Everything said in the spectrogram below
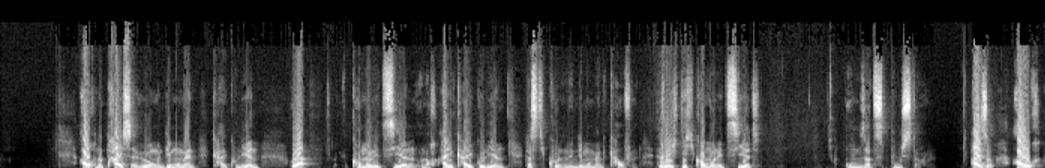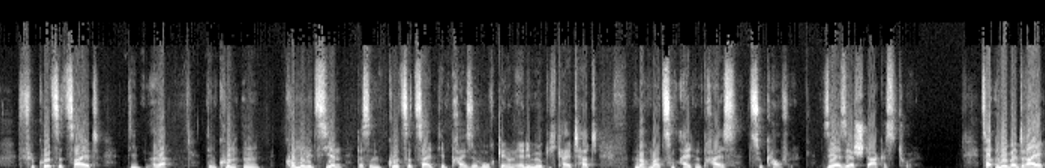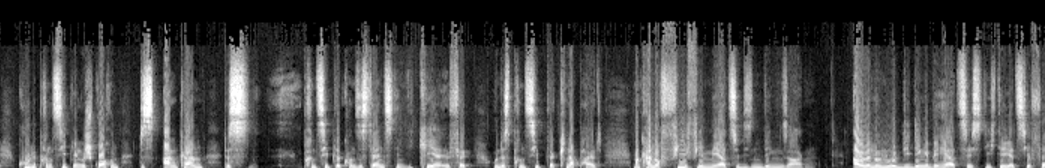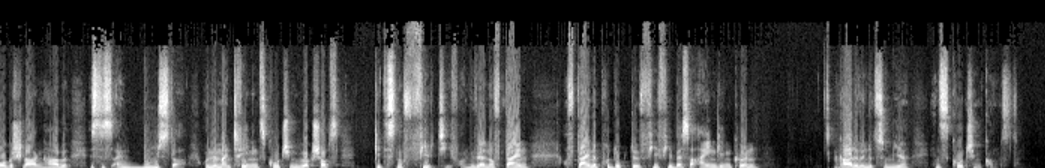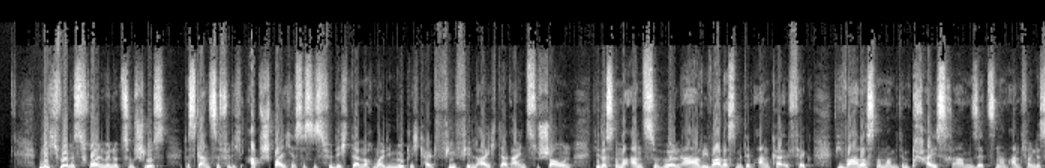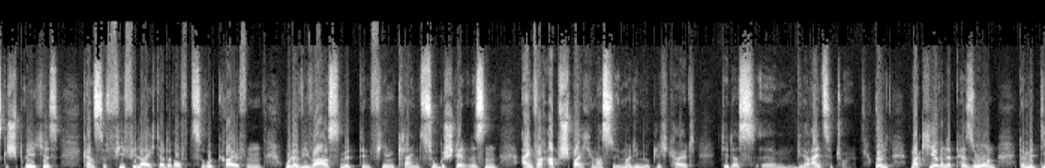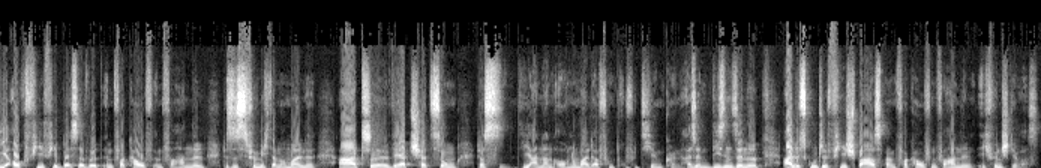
Auch eine Preiserhöhung in dem Moment kalkulieren oder kommunizieren und auch einkalkulieren, dass die Kunden in dem Moment kaufen. Richtig kommuniziert, Umsatzbooster. Also auch für kurze Zeit die, äh, den Kunden kommunizieren, dass in kurzer Zeit die Preise hochgehen und er die Möglichkeit hat, nochmal zum alten Preis zu kaufen. Sehr, sehr starkes Tool. Jetzt hatten wir über drei coole Prinzipien gesprochen. Das Ankern, das Prinzip der Konsistenz, den IKEA-Effekt und das Prinzip der Knappheit. Man kann noch viel, viel mehr zu diesen Dingen sagen. Aber wenn du nur die Dinge beherzigst, die ich dir jetzt hier vorgeschlagen habe, ist es ein Booster. Und in meinen Trainings, Coaching, Workshops geht es noch viel tiefer. Und wir werden auf, dein, auf deine Produkte viel, viel besser eingehen können, gerade wenn du zu mir ins Coaching kommst. Mich würde es freuen, wenn du zum Schluss das Ganze für dich abspeicherst. Das ist für dich dann nochmal die Möglichkeit, viel, viel leichter reinzuschauen, dir das nochmal anzuhören. Ah, wie war das mit dem Ankereffekt? Wie war das nochmal mit dem Preisrahmen setzen am Anfang des Gespräches? Kannst du viel, viel leichter darauf zurückgreifen? Oder wie war es mit den vielen kleinen Zugeständnissen? Einfach abspeichern, hast du immer die Möglichkeit, dir das ähm, wieder reinzutun. Und markiere eine Person, damit die auch viel, viel besser wird im Verkauf, im Verhandeln. Das ist für mich dann nochmal eine Art äh, Wertschätzung, dass die anderen auch nochmal davon profitieren können. Also in diesem Sinne, alles Gute, viel Spaß beim Verkaufen, Verhandeln. Ich wünsche dir was.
